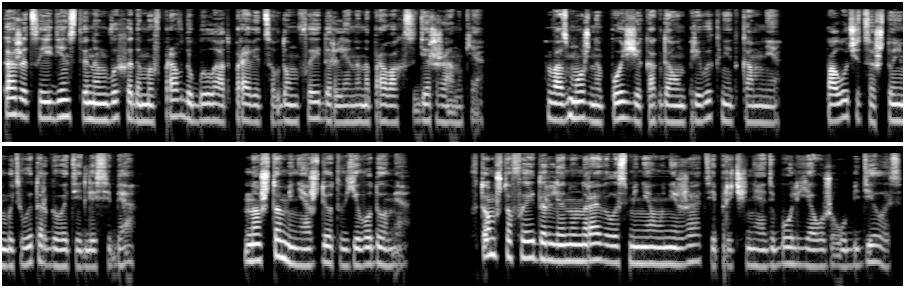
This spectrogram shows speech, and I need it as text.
Кажется, единственным выходом и вправду было отправиться в дом Фейдерлина на правах содержанки. Возможно, позже, когда он привыкнет ко мне, получится что-нибудь выторговать и для себя. Но что меня ждет в его доме? В том, что Фейдерлину нравилось меня унижать и причинять боль, я уже убедилась.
